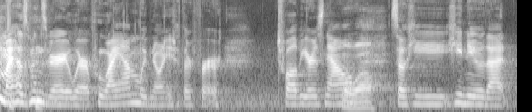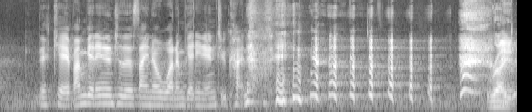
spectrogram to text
my husband's very aware of who I am. We've known each other for 12 years now. Oh, wow. So he he knew that okay, if I'm getting into this, I know what I'm getting into kind of thing. Right.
